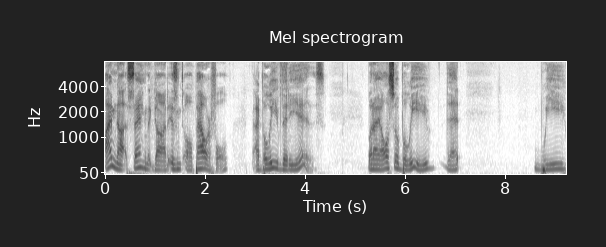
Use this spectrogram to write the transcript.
I'm not saying that God isn't all powerful. I believe that he is. But I also believe that we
